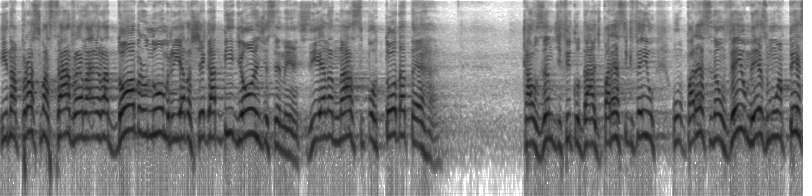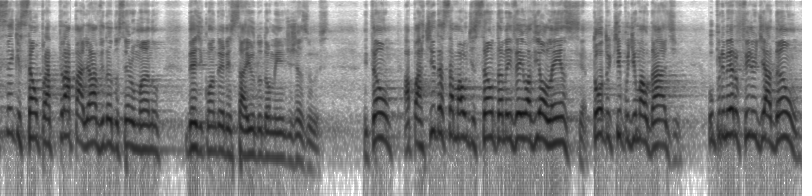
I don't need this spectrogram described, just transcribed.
e na próxima safra ela, ela dobra o número e ela chega a bilhões de sementes, e ela nasce por toda a terra, causando dificuldade. Parece que veio, um, parece não, veio mesmo uma perseguição para atrapalhar a vida do ser humano desde quando ele saiu do domínio de Jesus. Então, a partir dessa maldição também veio a violência, todo tipo de maldade. O primeiro filho de Adão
